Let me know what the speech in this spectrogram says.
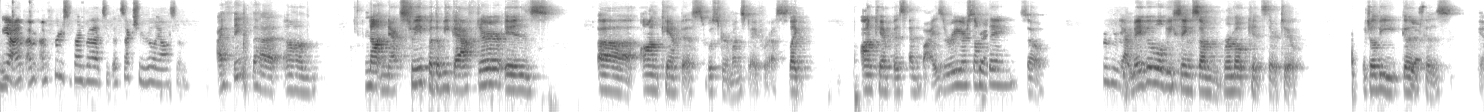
Yeah, I'm, I'm, I'm pretty surprised by that too. That's actually really awesome. I think that um, not next week, but the week after is uh, on campus Whisker Wednesday for us, like on campus advisory or something. So Mhm. yeah, maybe we'll be seeing some remote kids there too, which will be good because yeah.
